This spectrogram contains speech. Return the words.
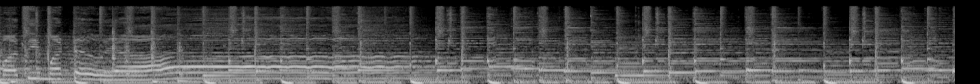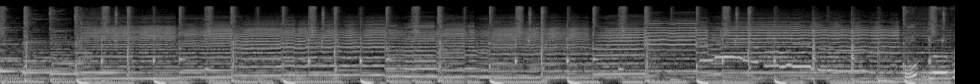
මදි මට ඔයා. ඔබව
